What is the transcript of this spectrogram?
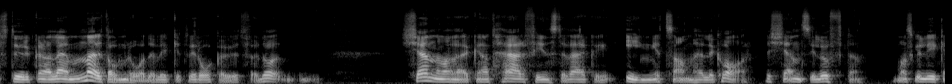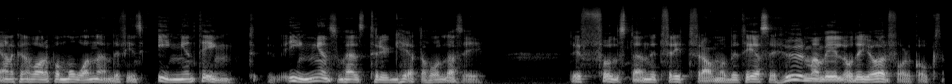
styrkorna lämnar ett område, vilket vi råkar ut för, då känner man verkligen att här finns det verkligen inget samhälle kvar. Det känns i luften. Man skulle lika gärna kunna vara på månen. Det finns ingenting, ingen som helst trygghet att hålla sig i. Det är fullständigt fritt fram att bete sig hur man vill och det gör folk också.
